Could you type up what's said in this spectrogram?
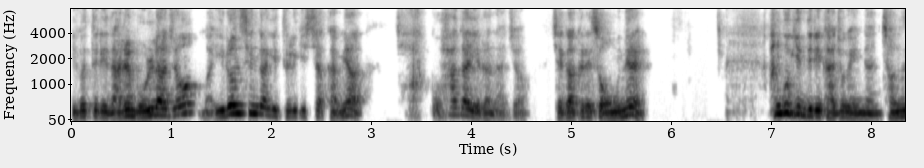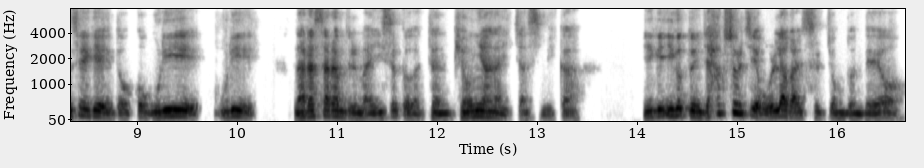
이것들이 나를 몰라줘? 막 이런 생각이 들기 시작하면 자꾸 화가 일어나죠. 제가 그래서 오늘 한국인들이 가지고 있는 전 세계에도 꼭 우리 우리 나라 사람들만 있을 것 같은 병이 하나 있지 않습니까? 이게 이것도 이제 학술지에 올라갔을 정도인데요.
